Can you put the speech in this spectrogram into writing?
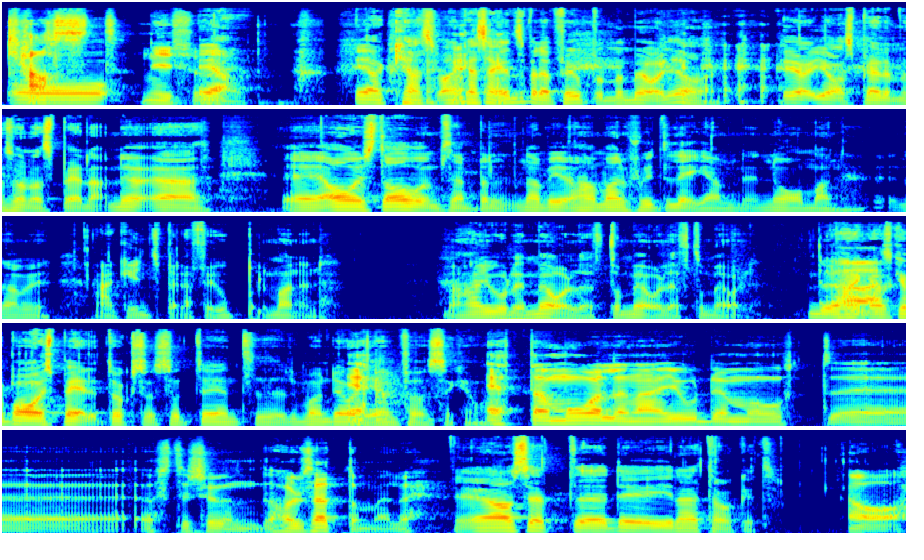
Kast nyförvärv. Ja. Jag kan, man kan säkert inte spela fotboll med mål, jag, jag, jag spelar med sådana spelare. Nu, äh, äh, Ari Stavrum till exempel, när vi, han vann skytteligan, norrman. När vi, han kan ju inte spela fotboll mannen. Men han gjorde mål efter mål efter mål. Nu är han Ja. ganska bra i spelet också så det, är inte, det var en dålig Ett- jämförelse kanske. Ett av målen han gjorde mot eh, Östersund, har du sett dem eller? Jag har sett eh, det i nättaket. Ja,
